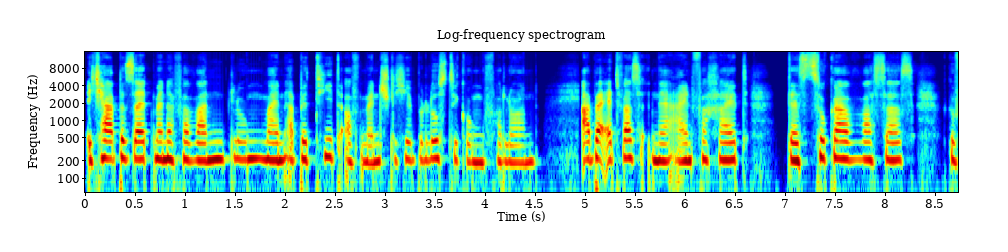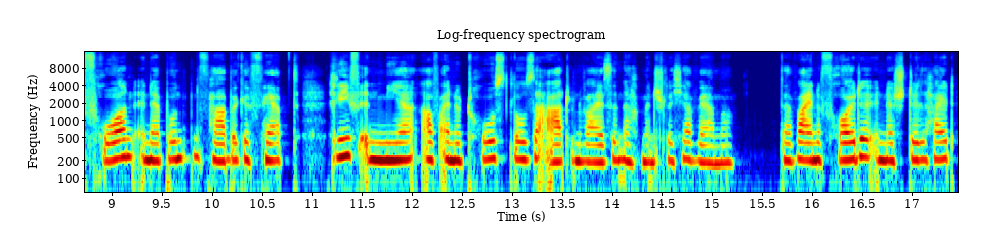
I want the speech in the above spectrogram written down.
ich habe seit meiner Verwandlung meinen Appetit auf menschliche Belustigungen verloren. Aber etwas in der Einfachheit des Zuckerwassers, gefroren in der bunten Farbe gefärbt, rief in mir auf eine trostlose Art und Weise nach menschlicher Wärme. Da war eine Freude in der Stillheit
